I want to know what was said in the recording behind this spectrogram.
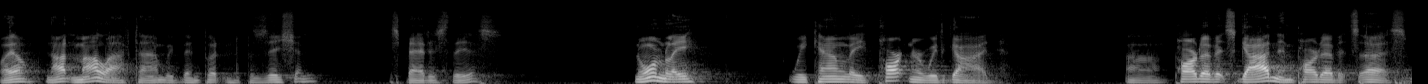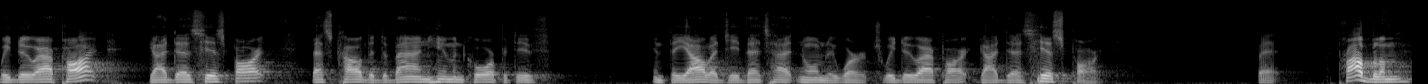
Well, not in my lifetime we've been put in a position as bad as this. Normally, we kindly partner with God. Uh, part of it's God and part of it's us. We do our part, God does his part. That's called the divine human cooperative. In theology, that's how it normally works. We do our part, God does his part. But the problem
